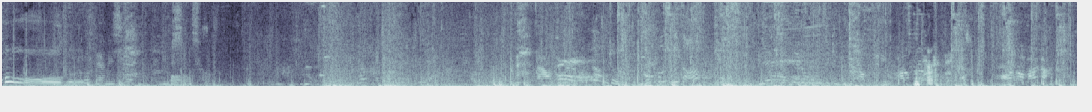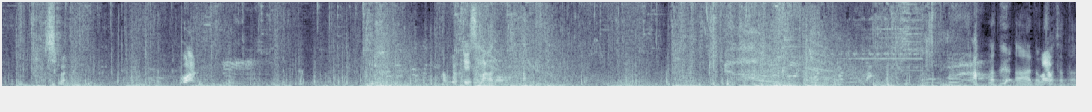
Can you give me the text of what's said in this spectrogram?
호그 씨발. 꽉. 방벽 있으면 안 오나? 아 너무 빡쳤다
